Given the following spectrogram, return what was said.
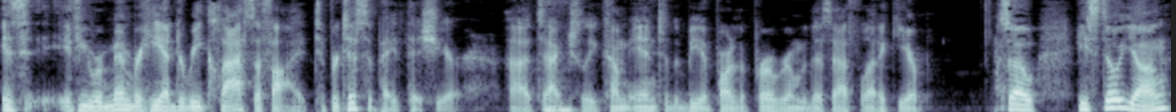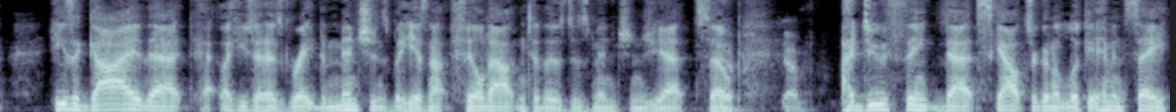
is if you remember, he had to reclassify to participate this year uh, to mm-hmm. actually come in to the, be a part of the program with this athletic year. So he's still young. He's a guy that, like you said, has great dimensions, but he has not filled out into those dimensions yet. So yep. Yep. I do think that scouts are going to look at him and say,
